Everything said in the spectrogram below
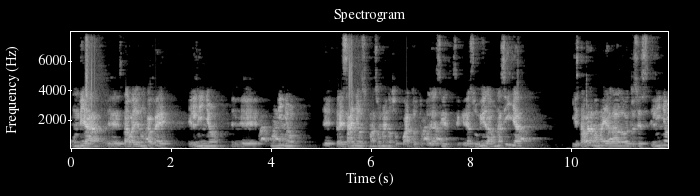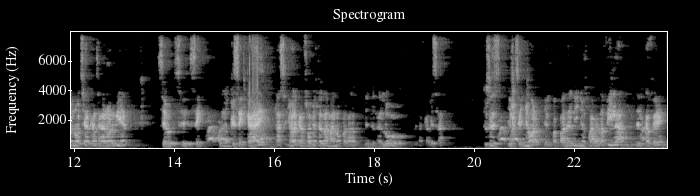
un día eh, estaba yo en un café, el niño, eh, un niño de tres años más o menos, o cuatro, te podría decir, se quería subir a una silla y estaba la mamá ahí al lado, entonces el niño no se alcanza a agarrar bien, como que se cae, la señora alcanzó a meter la mano para detenerlo de la cabeza. Entonces el señor, el papá del niño, en la fila del café,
